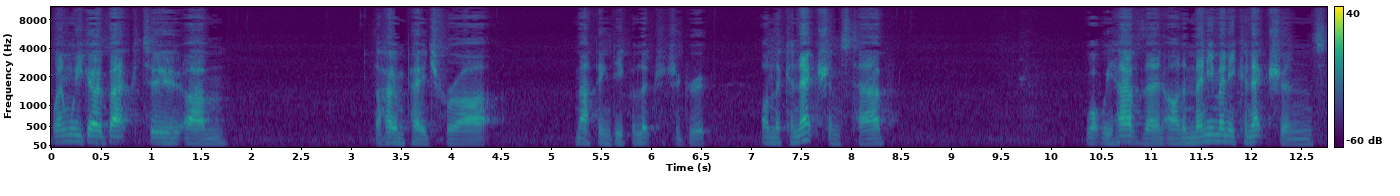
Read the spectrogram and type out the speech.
when we go back to um, the home page for our Mapping Deeper Literature group, on the Connections tab, what we have then are the many, many connections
